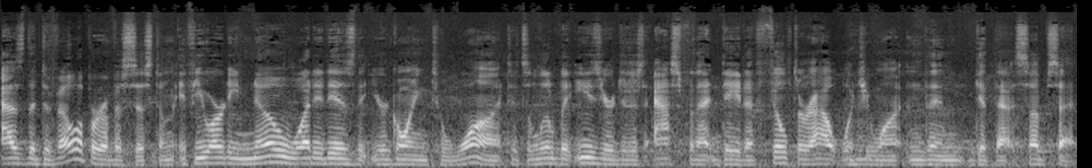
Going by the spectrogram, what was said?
As the developer of a system, if you already know what it is that you're going to want, it's a little bit easier to just ask for that data, filter out what Mm-hmm. you want, and then get that subset.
